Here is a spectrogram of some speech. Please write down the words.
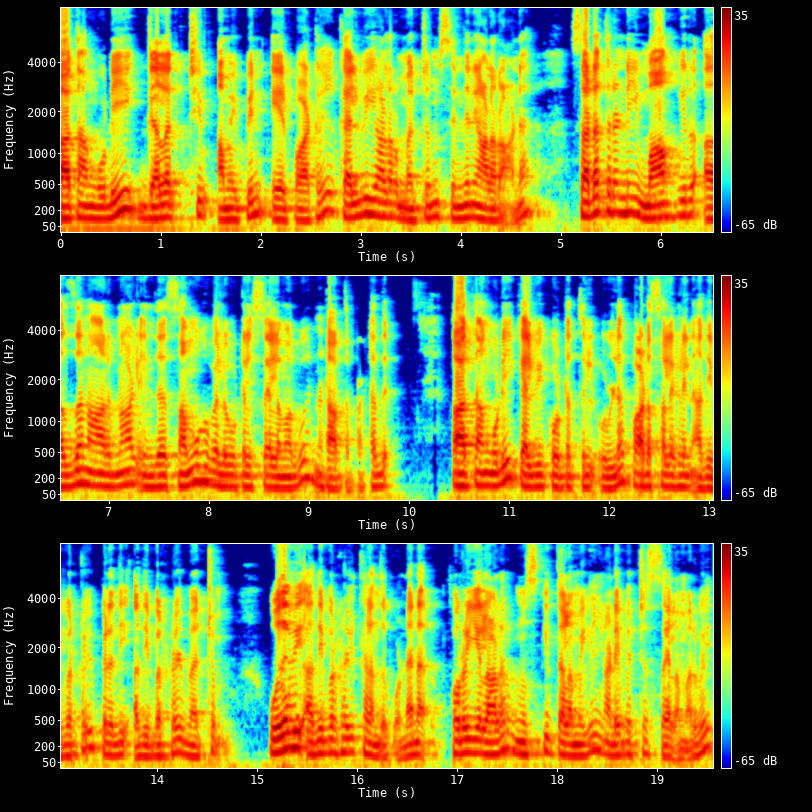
காத்தாங்குடி கலக்டிவ் அமைப்பின் ஏற்பாட்டில் கல்வியாளர் மற்றும் சிந்தனையாளரான சடத்திரணி மாஹிர் அசனாரினால் இந்த சமூக வலுவூட்டல் செயலமர்வு நடாத்தப்பட்டது. காத்தாங்குடி கல்விக் கோட்டத்தில் உள்ள பாடசாலைகளின் அதிபர்கள் பிரதி அதிபர்கள் மற்றும் உதவி அதிபர்கள் கலந்து கொண்டனர். பொறியியலாளர் முஸ்கி தலைமையில் நடைபெற்ற செயலமர்வில்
